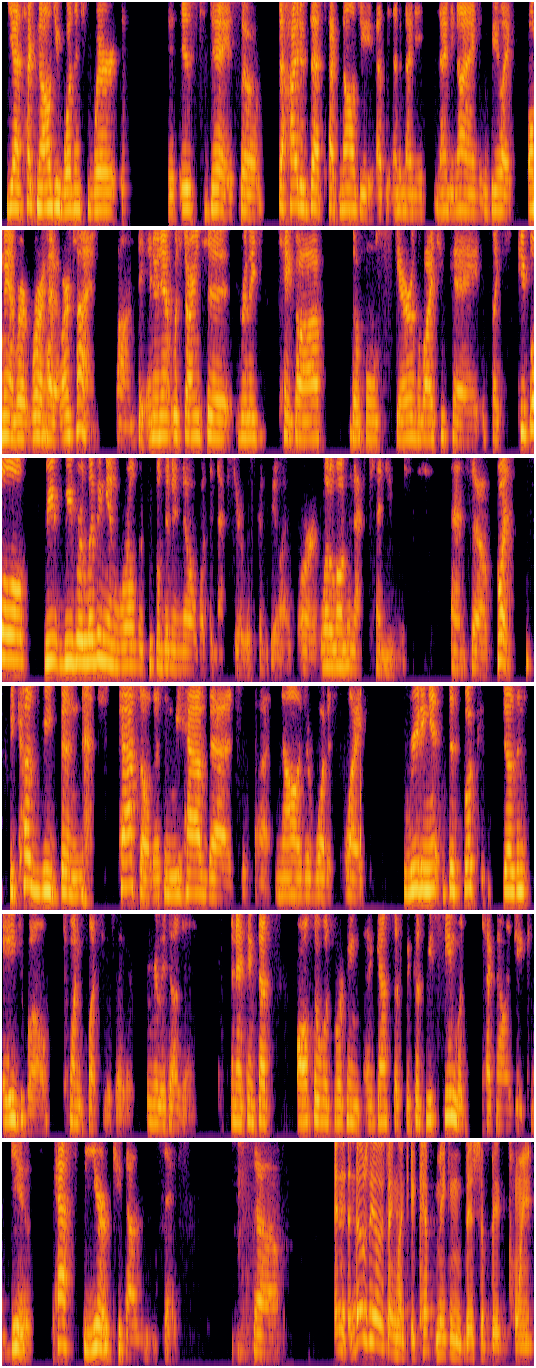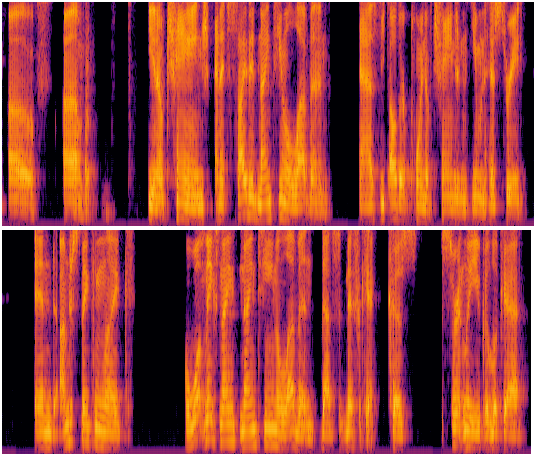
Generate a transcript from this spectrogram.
yeah technology wasn't where it is today. So the height of that technology at the end of 90, 99 would be like oh man we're, we're ahead of our time. Um, the internet was starting to really take off. The whole scare of the y2k it's like people we we were living in a world where people didn't know what the next year was going to be like or let alone the next 10 years. And so but because we've been past all this and we have that uh, knowledge of what it's like reading it this book doesn't age well 20 plus years later. It really doesn't. And i think that's also was working against us because we've seen what technology can do past the year 2006 so and that was the other thing like it kept making this a big point of um, you know change. And it cited 1911 as the other point of change in human history. And i'm just thinking like well what makes 1911 that significant? Because certainly you could look at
